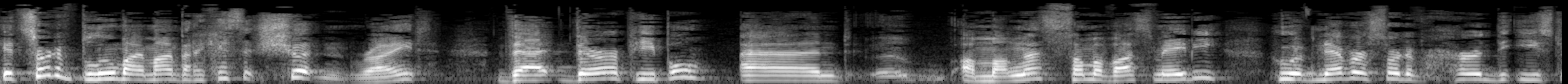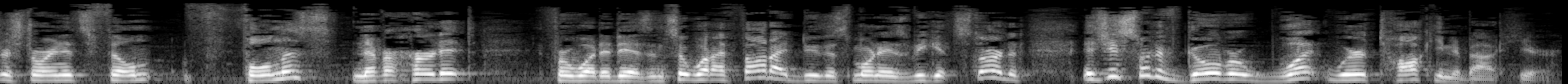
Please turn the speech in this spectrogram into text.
it sort of blew my mind, but I guess it shouldn't, right? That there are people, and uh, among us, some of us maybe, who have never sort of heard the Easter story in its film, fullness, never heard it for what it is. And so, what I thought I'd do this morning as we get started is just sort of go over what we're talking about here.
